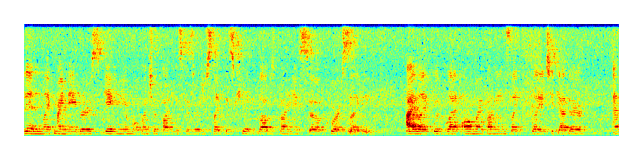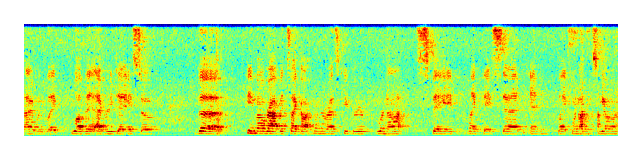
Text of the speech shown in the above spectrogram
then like my neighbors gave me a whole bunch of bunnies because they're just like this kid loves bunnies. So of course like Mhm. I like would let all my bunnies like play together, and I would like love it every day. So the female rabbits I got from the rescue group were not spayed like they said, and like when I was young,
